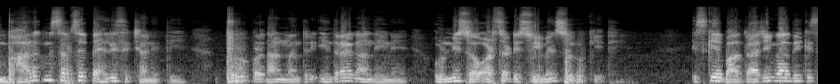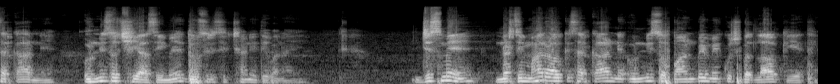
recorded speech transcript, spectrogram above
भारत में सबसे पहली शिक्षा नीति पूर्व प्रधानमंत्री इंदिरा गांधी ने उन्नीस ईस्वी में शुरू की थी। इसके बाद राजीव गांधी की सरकार ने उन्नीस में दूसरी शिक्षा नीति बनाई, जिसमें नरसिम्हा राव की सरकार ने उन्नीस सौ बानवे में कुछ बदलाव किए थे।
